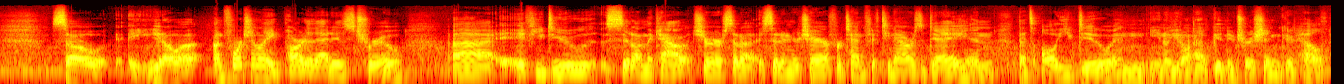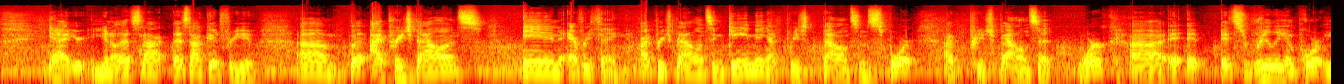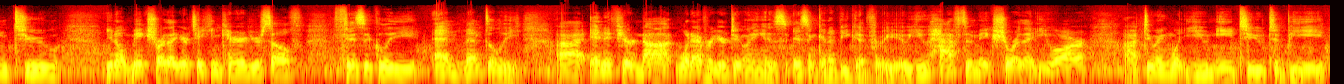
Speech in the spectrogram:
So, you know, uh, unfortunately, part of that is true. Uh, if you do sit on the couch or sit, uh, sit in your chair for 10 15 hours a day and that's all you do and you know you don't have good nutrition good health yeah you're you know that's not that's not good for you. Um, but i preach balance in everything. I preach balance in gaming. I preach balance in sport. I preach balance at work. Uh, it, it, it's really important to, you know, make sure that you're taking care of yourself physically and mentally. Uh, and if you're not, whatever you're doing is isn't going to be good for you. You have to make sure that you are uh, doing what you need to to be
